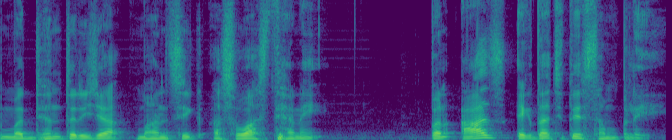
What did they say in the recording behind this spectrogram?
मध्यंतरीच्या मानसिक अस्वास्थ्याने. पण आज एकदाचे ते संपले.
